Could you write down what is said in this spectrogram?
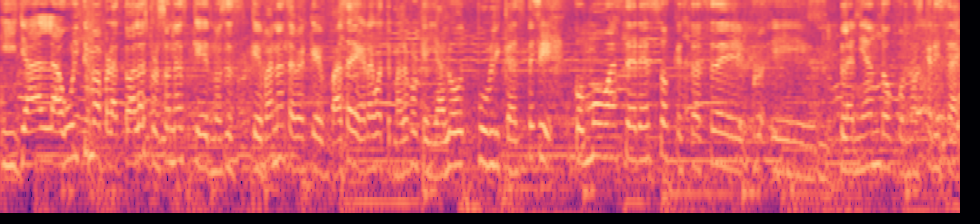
Y ya la última para todas las personas que nos que van a saber que vas a llegar a Guatemala porque ya lo publicaste. Sí. ¿Cómo va a ser eso que estás eh, eh, planeando con Oscar Isaac?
